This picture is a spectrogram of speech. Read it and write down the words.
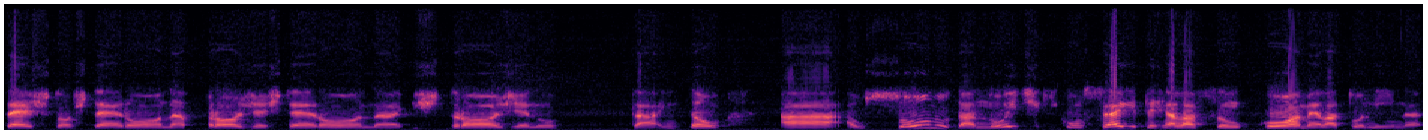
testosterona, progesterona, estrógeno, tá? Então, a, o sono da noite que consegue ter relação com a melatonina.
